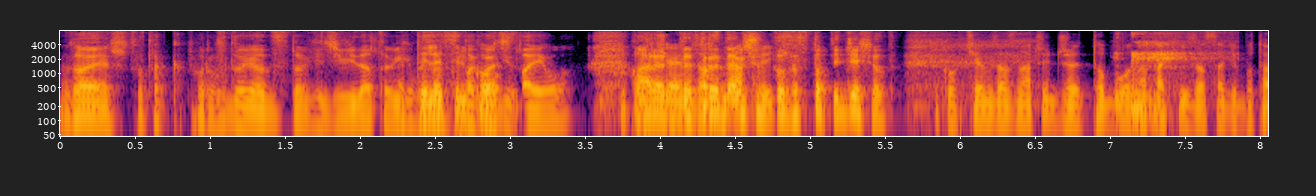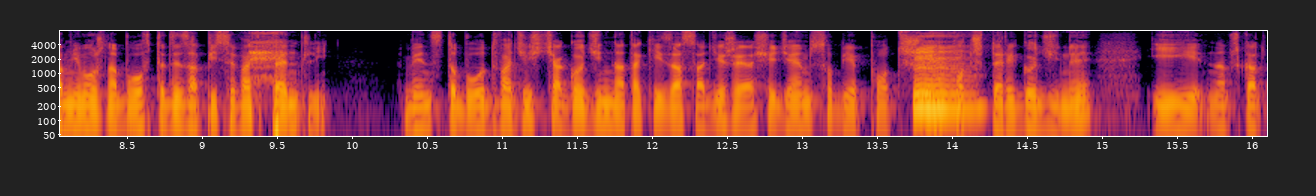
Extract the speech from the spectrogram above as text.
no to wiesz, to tak porównując do Wiedźmina, to mi chyba Tyle 100 tylko, godzin zajęło. A Red Dead Redemption to ze 150. Tylko chciałem zaznaczyć, że to było na takiej zasadzie, bo tam nie można było wtedy zapisywać pętli. Więc to było 20 godzin na takiej zasadzie, że ja siedziałem sobie po 3, mm. po 4 godziny i na przykład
